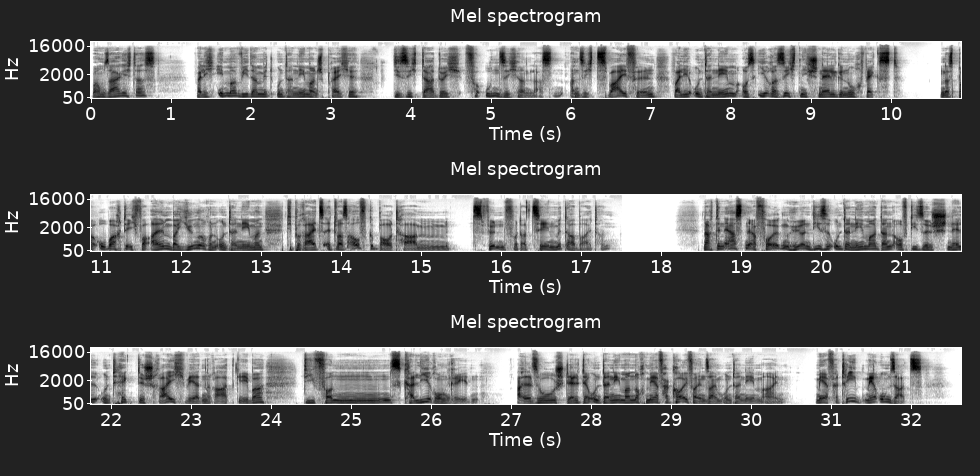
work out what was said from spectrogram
Warum sage ich das? Weil ich immer wieder mit Unternehmern spreche, die sich dadurch verunsichern lassen, an sich zweifeln, weil ihr Unternehmen aus ihrer Sicht nicht schnell genug wächst. Und das beobachte ich vor allem bei jüngeren Unternehmern, die bereits etwas aufgebaut haben mit fünf oder zehn Mitarbeitern. Nach den ersten Erfolgen hören diese Unternehmer dann auf diese schnell und hektisch reich werden Ratgeber, die von Skalierung reden. Also stellt der Unternehmer noch mehr Verkäufer in seinem Unternehmen ein. Mehr Vertrieb, mehr Umsatz.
